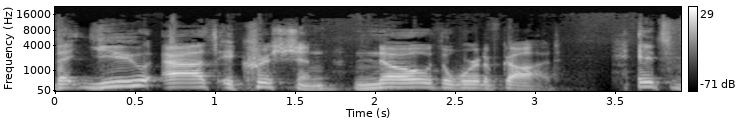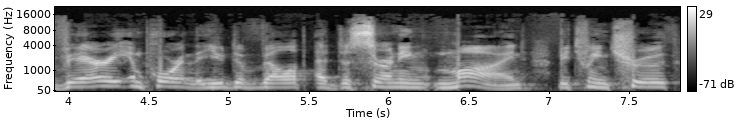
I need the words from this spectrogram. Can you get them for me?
that you as a Christian know the Word of God. It's very important that you develop a discerning mind between truth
